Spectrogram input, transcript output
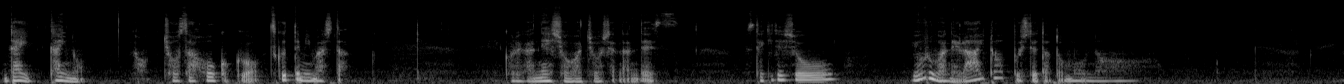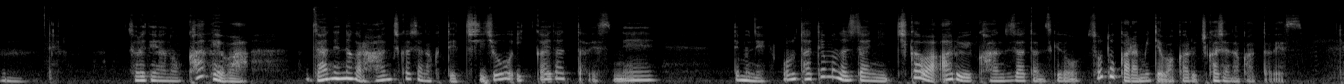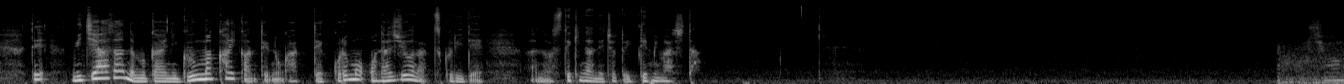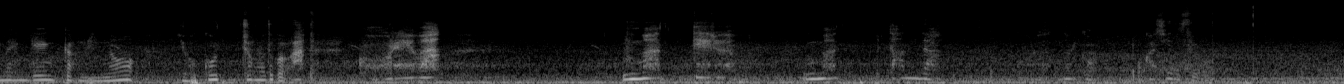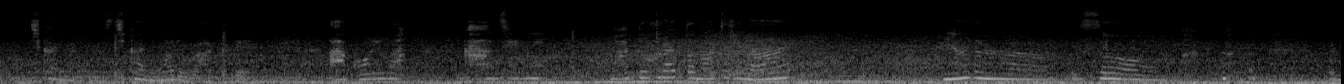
第1回の調査報告を作ってみました。これがね昭和庁舎なんです。素敵でしょ？う夜はねライトアップしてたと思うな。うん。それであのカフェは残念ながら半地下じゃなくて地上1階だったですね。でもねこの建物自体に地下はある感じだったんですけど外から見てわかる地下じゃなかったです。で道挟んだ向かいに群馬会館っていうのがあってこれも同じような作りであの素敵なんでちょっと行ってみました。正面玄関の横っちょのところ。あこれは埋まってる。埋まったんだ。なんかおかしいですよ。地下になってます。地下に窓があって。あこれは完全にマッドフラットの後じゃない？やだ嘘。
